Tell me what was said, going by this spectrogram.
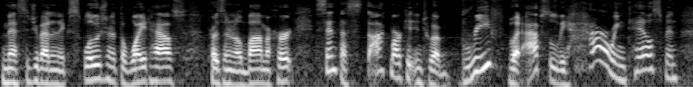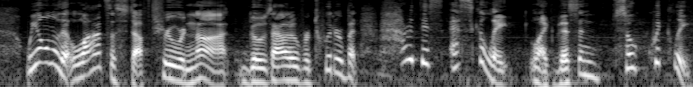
message about an explosion at the White House, President Obama hurt, sent the stock market into a brief but absolutely harrowing tailspin. We all know that lots of stuff, true or not, goes out over Twitter, but how did this escalate like this and so quickly?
